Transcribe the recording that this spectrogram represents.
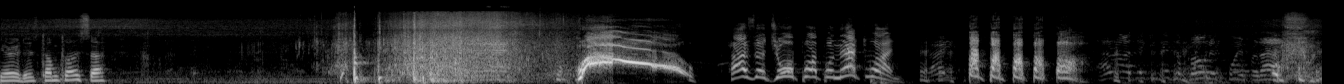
Here it is. Come closer. Wow! How's the jaw pop on that one? Ba, ba, ba, ba, ba. I don't know, I think he gets a bonus point for that.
